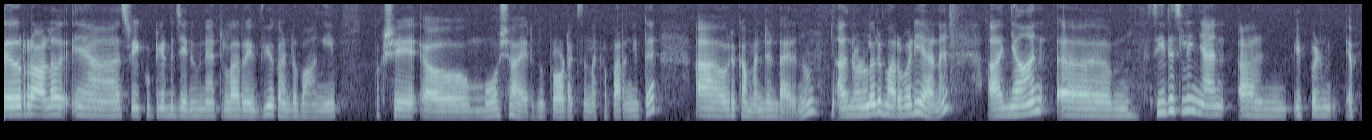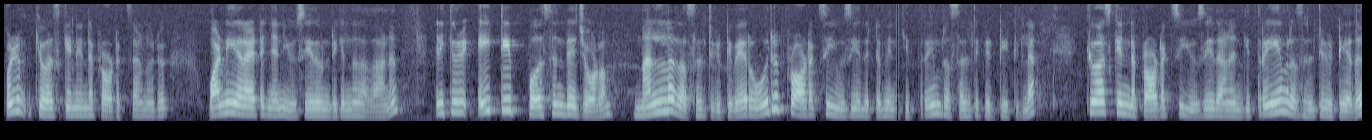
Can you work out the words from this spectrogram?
വേറൊരാൾ ശ്രീകുട്ടിയുടെ ജെനുവിനായിട്ടുള്ള റിവ്യൂ കണ്ട് വാങ്ങി. പക്ഷേ മോശമായിരുന്നു പ്രോഡക്റ്റ്സ് എന്നൊക്കെ പറഞ്ഞിട്ട് ഒരു കമന്റ് ഉണ്ടായിരുന്നു. അതിനുള്ളൊരു മറുപടിയാണ് ഞാൻ സീരിയസ്ലി ഞാൻ ഇപ്പോഴും എപ്പോഴും ക്യൂർ സ്കിന്നിന്റെ ആണ് ഒരു വൺ ഇയർ ആയിട്ട് ഞാൻ യൂസ് ചെയ്തുകൊണ്ടിരിക്കുന്നത് അതാണ്. എനിക്കൊരു എയ്റ്റി പെർസെന്റേജോളം നല്ല റിസൾട്ട് കിട്ടി. വേറെ ഒരു പ്രോഡക്റ്റ്സ് യൂസ് ചെയ്തിട്ടും എനിക്ക് ഇത്രയും റിസൾട്ട് കിട്ടിയിട്ടില്ല. ക്യൂർ പ്രോഡക്റ്റ്സ് യൂസ് ചെയ്താണ് എനിക്ക് ഇത്രയും റിസൾട്ട് കിട്ടിയത്.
